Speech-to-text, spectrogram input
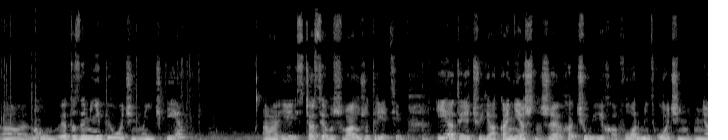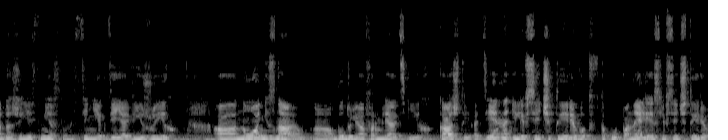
А, ну, это знаменитые очень маячки. А, и сейчас я вышиваю уже третий. И отвечу я, конечно же, хочу их оформить. Очень, у меня даже есть место на стене, где я вижу их. А, но не знаю, а, буду ли оформлять их каждый отдельно или все четыре вот в такую панель. Если все четыре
